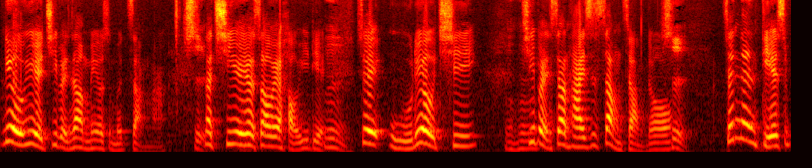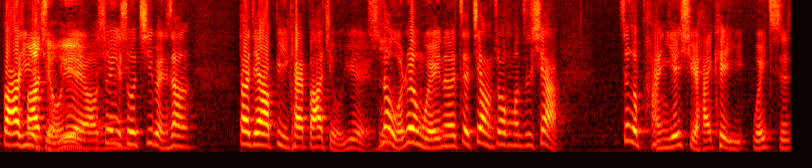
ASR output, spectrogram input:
六月基本上没有什么涨啊。是，那七月又稍微好一点，嗯，所以五六七基本上它还是上涨的哦，是，真正跌是八月九月。哦，所以说基本上大家要避开八九月。那我认为呢，在这样状况之下，这个盘也许还可以维持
